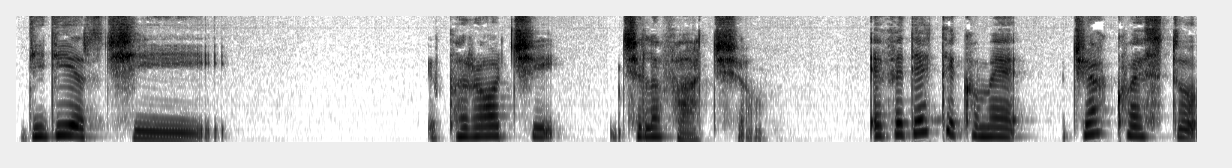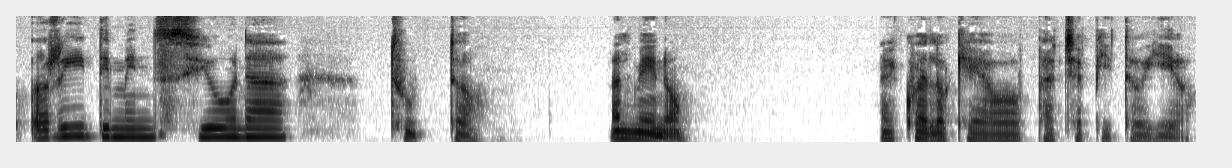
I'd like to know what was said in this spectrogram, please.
di dirci per oggi ce la faccio. E vedete come già questo ridimensiona tutto, almeno è quello che ho percepito io.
